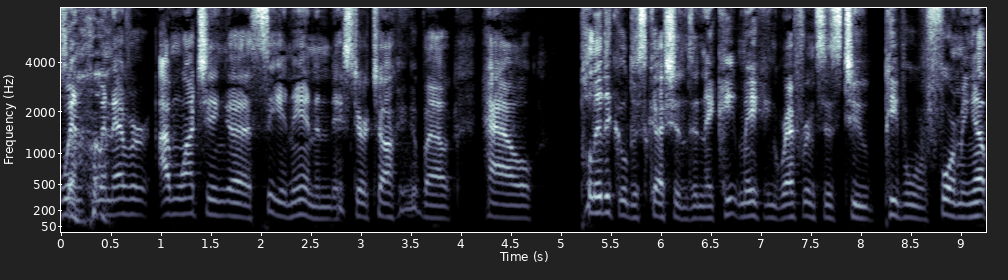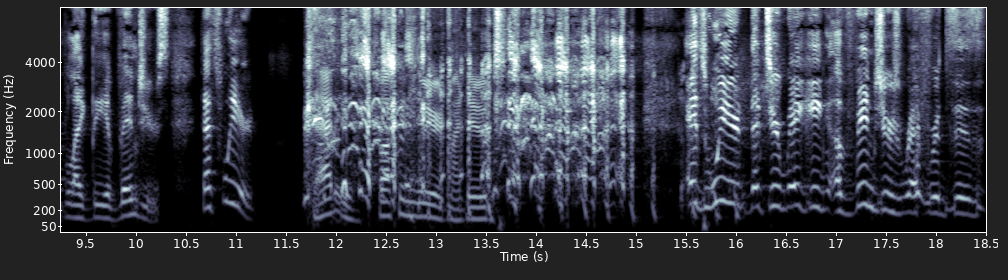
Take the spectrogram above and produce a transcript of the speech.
When, So- whenever I'm watching uh, CNN and they start talking about how political discussions and they keep making references to people were forming up like the Avengers, that's weird. that is fucking weird, my dude. It's weird that you're making Avengers references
